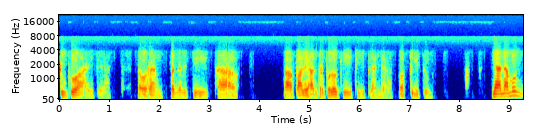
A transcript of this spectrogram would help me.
Dubois itu ya. Seorang peneliti uh, uh, paleoantropologi di Belanda waktu itu. Nah, namun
